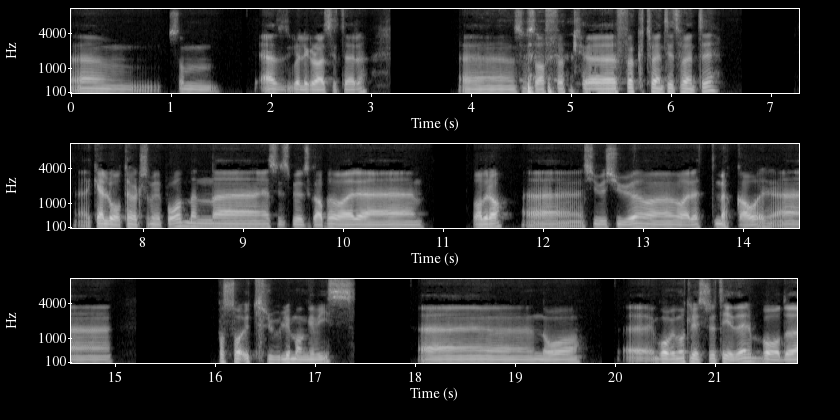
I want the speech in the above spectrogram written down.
uh, som jeg er veldig glad i å sitere, som sa fuck, fuck 2020. Ikke jeg låt jeg hørte så mye på, men jeg syns budskapet var, var bra. 2020 var et møkkaår på så utrolig mange vis. nå går vi mot lysere tider, både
